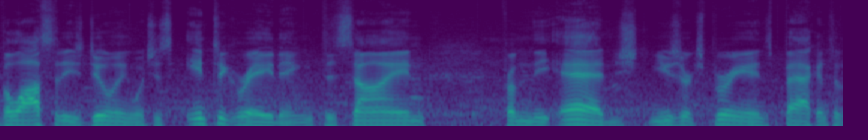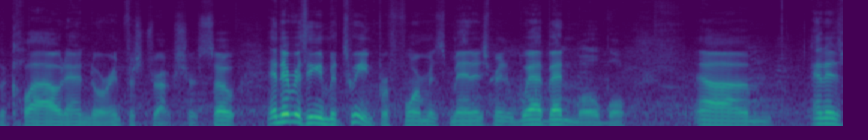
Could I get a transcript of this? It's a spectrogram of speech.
Velocity is doing, which is integrating design from the edge, user experience, back into the cloud and or infrastructure. So, and everything in between, performance management, web and mobile. Um, and has,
